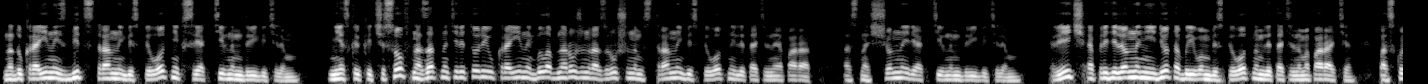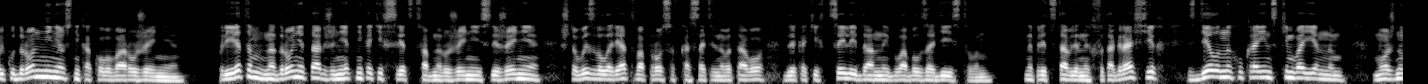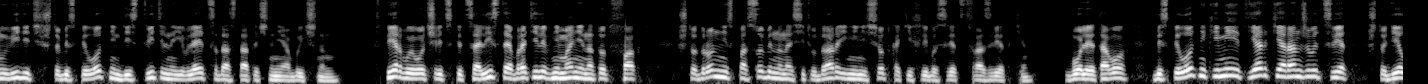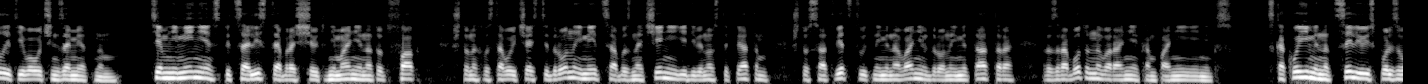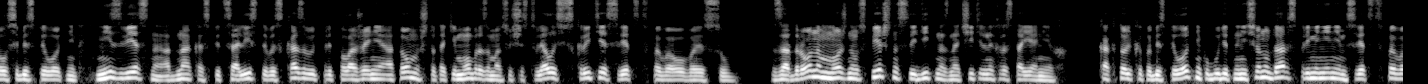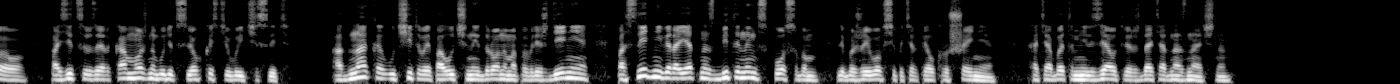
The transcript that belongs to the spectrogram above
Над Украиной сбит странный беспилотник с реактивным двигателем. Несколько часов назад на территории Украины был обнаружен разрушенным странный беспилотный летательный аппарат, оснащенный реактивным двигателем. Речь определенно не идет о боевом беспилотном летательном аппарате, поскольку дрон не нес никакого вооружения. При этом на дроне также нет никаких средств обнаружения и слежения, что вызвало ряд вопросов касательного того, для каких целей данный БЛА был задействован. На представленных фотографиях, сделанных украинским военным, можно увидеть, что беспилотник действительно является достаточно необычным. В первую очередь специалисты обратили внимание на тот факт, что дрон не способен наносить удары и не несет каких-либо средств разведки. Более того, беспилотник имеет яркий оранжевый цвет, что делает его очень заметным. Тем не менее, специалисты обращают внимание на тот факт, что на хвостовой части дрона имеется обозначение Е95, что соответствует наименованию дрона-имитатора, разработанного ранее компанией Enix. С какой именно целью использовался беспилотник, неизвестно, однако специалисты высказывают предположение о том, что таким образом осуществлялось вскрытие средств ПВО ВСУ. За дроном можно успешно следить на значительных расстояниях. Как только по беспилотнику будет нанесен удар с применением средств ПВО, позицию ЗРК можно будет с легкостью вычислить. Однако, учитывая полученные дроном повреждения, последний, вероятно, сбит иным способом, либо же и вовсе потерпел крушение, хотя об этом нельзя утверждать однозначно.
